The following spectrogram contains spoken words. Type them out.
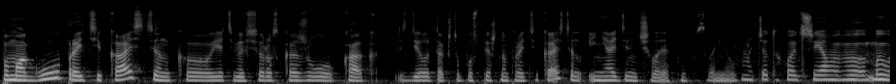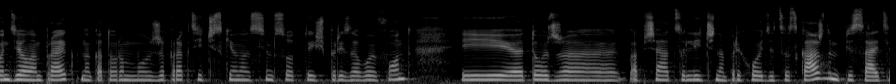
помогу пройти кастинг, э, я тебе все расскажу, как сделать так, чтобы успешно пройти кастинг, и ни один человек не позвонил. А что ты хочешь? Я, мы вот делаем проект, на котором мы уже практически у нас 700 тысяч призовой фонд, и тоже общаться лично приходится с каждым писать,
